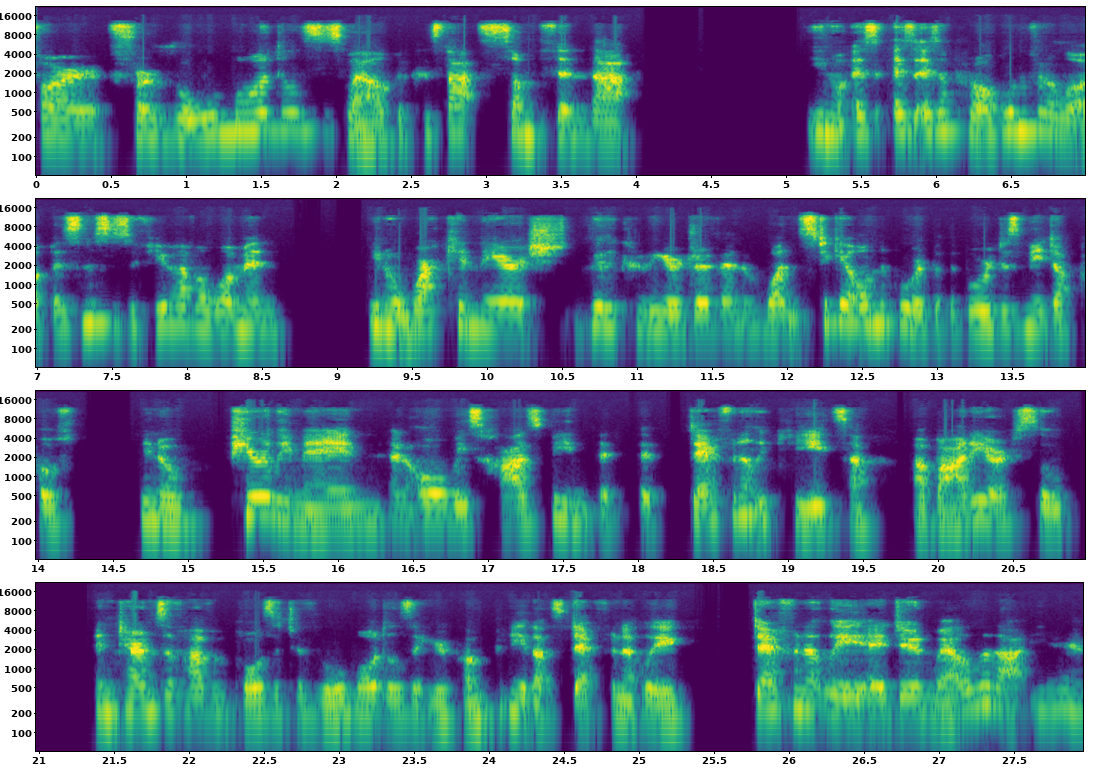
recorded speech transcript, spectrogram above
for for role models as well, because that's something that you know is, is is a problem for a lot of businesses. If you have a woman you know, working there, she's really career driven and wants to get on the board, but the board is made up of you know, purely men and always has been, it, it definitely creates a, a barrier. So, in terms of having positive role models at your company, that's definitely, definitely uh, doing well with that. Yeah.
